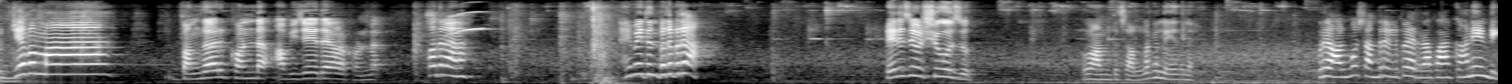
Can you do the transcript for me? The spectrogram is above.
ఉద్యోగమ్మా బంగారు కొండ ఆ విజయదేవర కొండ. పద నాన్న. టైం పద పద. వేర్ ఇస్ యువర్ షూస్ ఓ అంత చల్లగా లేదులే. ఇప్పుడు ఆల్మోస్ట్ అందరూ వెళ్ళిపోయారు రా కానివ్వండి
